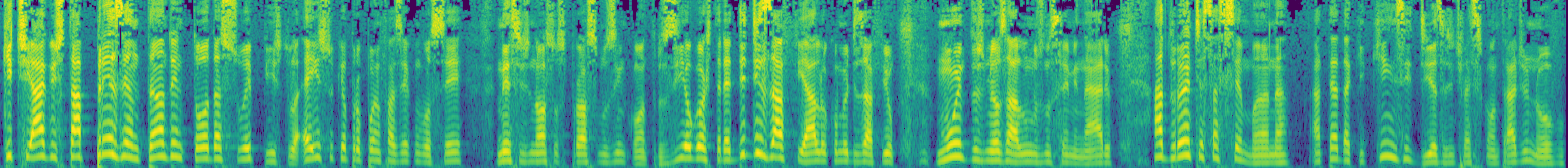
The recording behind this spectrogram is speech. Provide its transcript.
que Tiago está apresentando em toda a sua epístola. É isso que eu proponho fazer com você nesses nossos próximos encontros. E eu gostaria de desafiá-lo, como eu desafio muitos dos meus alunos no seminário, a durante essa semana, até daqui 15 dias a gente vai se encontrar de novo,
